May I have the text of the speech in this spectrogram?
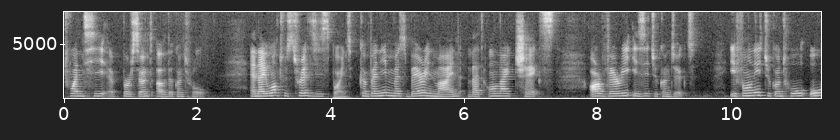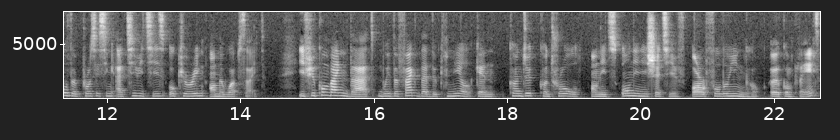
20% uh, of the control. And I want to stress this point. Company must bear in mind that online checks are very easy to conduct if only to control all the processing activities occurring on a website. If you combine that with the fact that the CNIL can conduct control on its own initiative or following a complaint,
